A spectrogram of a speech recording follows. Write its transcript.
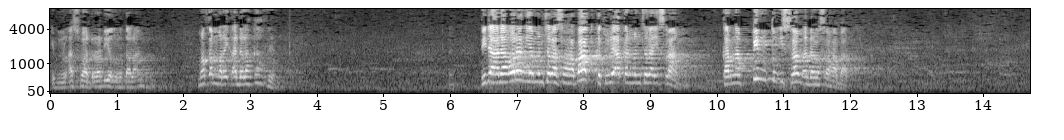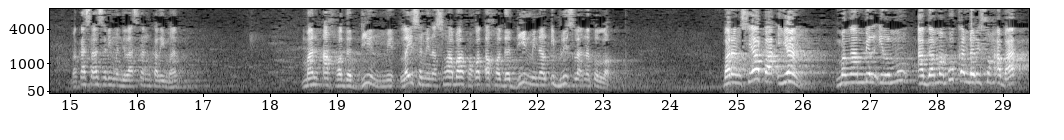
Ibnu Aswad radhiyallahu taala Maka mereka adalah kafir. Tidak ada orang yang mencela sahabat kecuali akan mencela Islam. Karena pintu Islam adalah sahabat. Maka saya sering menjelaskan kalimat Man akhadha din laisa minas sahabah faqad akhadha din minal iblis laknatullah. Barang siapa yang mengambil ilmu agama bukan dari sahabat,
